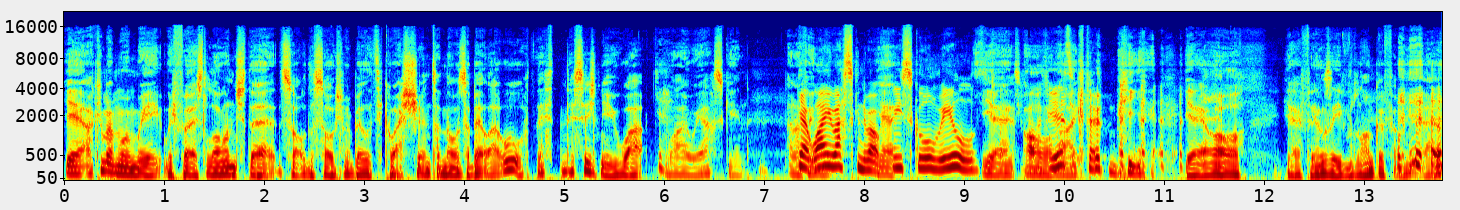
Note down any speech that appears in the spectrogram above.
Yeah, I can remember when we, we first launched the sort of the social mobility questions, and I was a bit like, "Oh, this this is new. Why Yeah. why are we asking?" And Yeah, think- why are you asking about yeah. free school meals? Yeah, 25 oh, years like- ago. yeah, yeah, or yeah, it feels even longer for me now,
